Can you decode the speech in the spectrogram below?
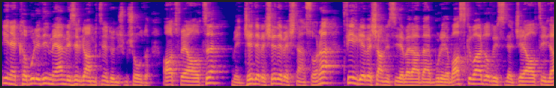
Yine kabul edilmeyen vezir gambitine dönüşmüş oldu. At F6 ve C5, D5'ten sonra fil G5 hamlesiyle beraber buraya baskı var. Dolayısıyla C6 ile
